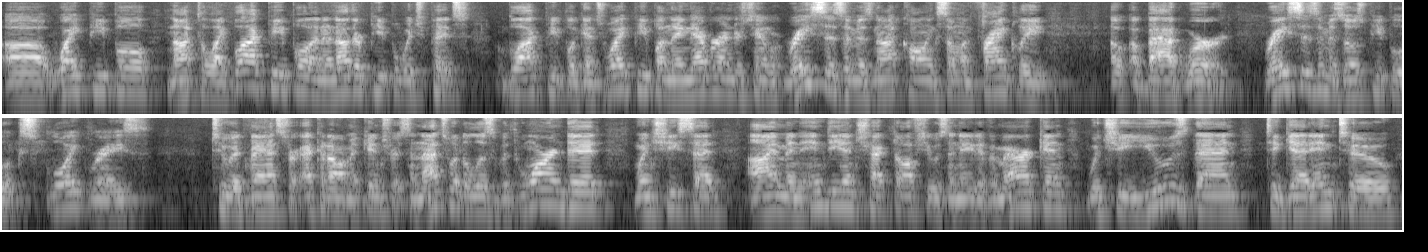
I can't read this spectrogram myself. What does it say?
uh, white people not to like black people, and another people which pits black people against white people, and they never understand what racism is. Not calling someone, frankly, a, a bad word. Racism is those people who exploit race to advance her economic interests, and that's what Elizabeth Warren did when she said, "I'm an Indian," checked off she was a Native American, which she used then to get into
